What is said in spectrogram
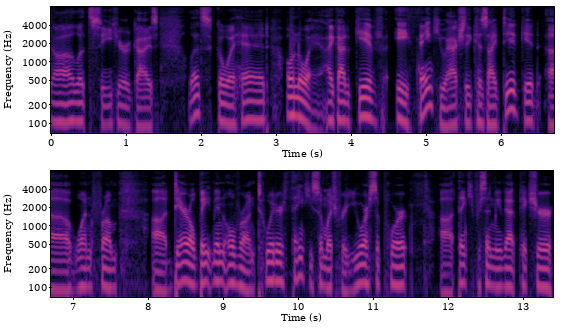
Uh, let's see here, guys. Let's go ahead. Oh no, way! I got to give a thank you actually because I did get uh, one from uh, Daryl Bateman over on Twitter. Thank you so much for your support. Uh, thank you for sending me that picture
